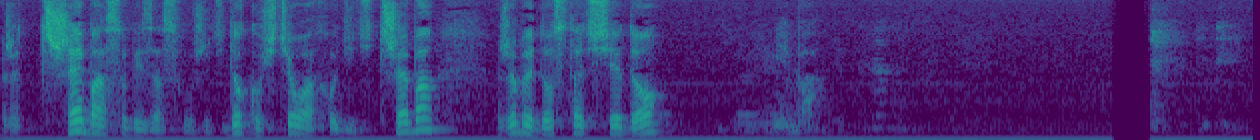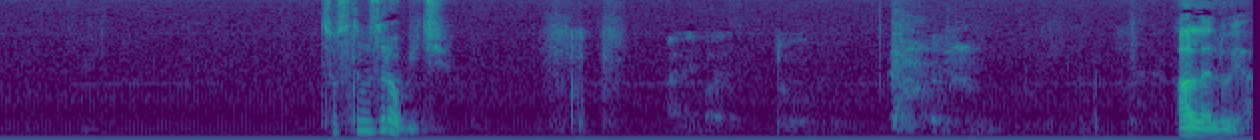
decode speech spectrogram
Że trzeba sobie zasłużyć. Do kościoła chodzić trzeba, żeby dostać się do Co z tym zrobić? Alleluja.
